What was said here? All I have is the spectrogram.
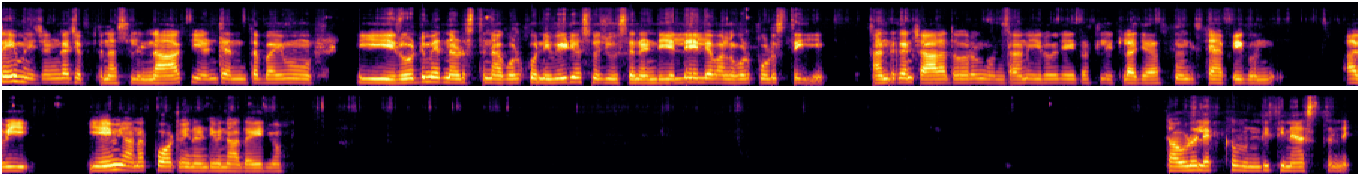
టైం నిజంగా చెప్తున్నా అసలు నాకు అంటే ఎంత భయం ఈ రోడ్డు మీద నడుస్తున్నా కూడా కొన్ని వీడియోస్లో చూసానండి వెళ్ళి వెళ్ళే వాళ్ళని కూడా పొడుస్తాయి. అందుకని చాలా దూరంగా ఉంటాను. ఈ రోజు అయితే అసలు ఇట్లా చేస్తుంది హ్యాపీగా ఉంది. అవి ఏమి అనకపోవటమేనండి నా ధైర్యం. తౌడు లెక్క ఉండి తినేస్తున్నాయి.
